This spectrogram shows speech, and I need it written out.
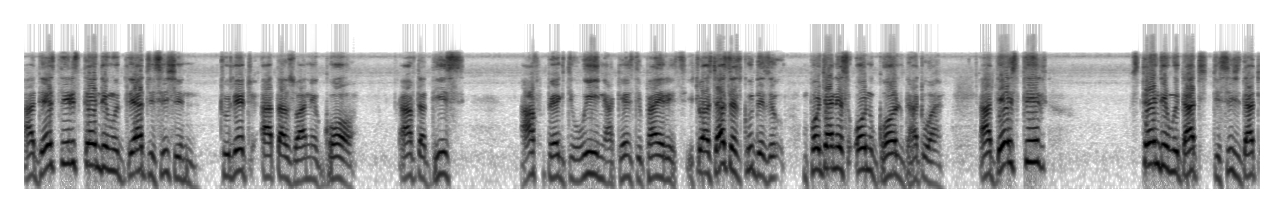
are they still standing with their decision to let Arthur Zwane go after this half-baked win against the Pirates? It was just as good as Mpochane's own goal, that one. Are they still standing with that decision that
